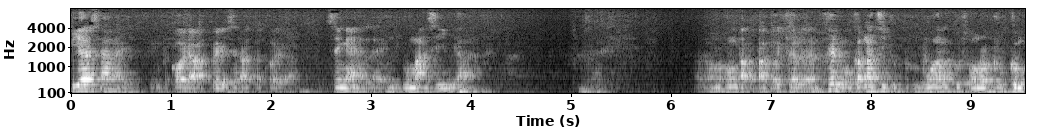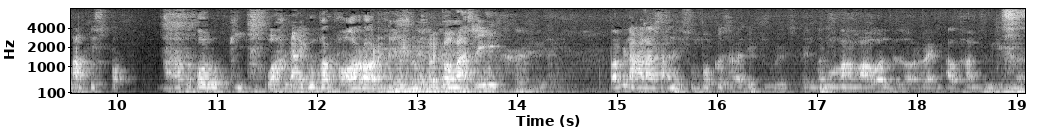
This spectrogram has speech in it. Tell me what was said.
Biasa ya, sing teko ya apa, serata teko ya. Sing elek, itu maksiat. Orang tak tak jalan, kan kok ngaji tuh, wah aku sono dugem artis kok, malah teko rugi, wah nah itu perkara, perkara masih. Tapi nak alasan sumpah ke seradi duit, sebentar mau mawon delok reng, alhamdulillah.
